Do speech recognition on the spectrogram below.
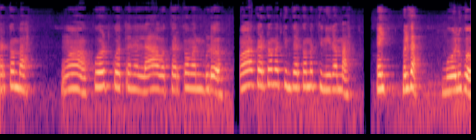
ಕರ್ಕೊಂಬ ಹ್ಞೂ, ಕೋರ್ಟ್ ಕೋತಾನಲ್ಲ ಅವಾಗ ಕರ್ಕೊಂಬಂದ್ಬಿಡು ಹ್ಞೂ ಕರ್ಕೊಂಬತ್ತೀನಿ ಕರ್ಕೊಂಬತ್ತೀನಿ ಇರಮ್ಮ. ಏಯ್, ಮಲ್ಗ. ಮೂಳುಗು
